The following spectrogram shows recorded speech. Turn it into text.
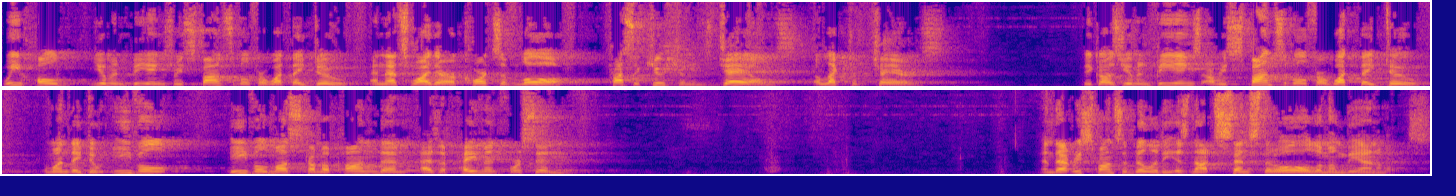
We hold human beings responsible for what they do, and that's why there are courts of law, prosecutions, jails, electric chairs. Because human beings are responsible for what they do. And when they do evil, evil must come upon them as a payment for sin. And that responsibility is not sensed at all among the animals.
